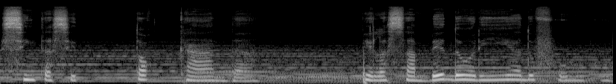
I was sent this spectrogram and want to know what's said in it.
Sinta-se tocada pela sabedoria do fogo.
